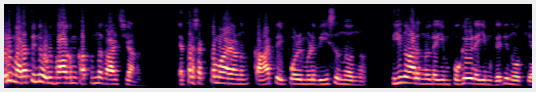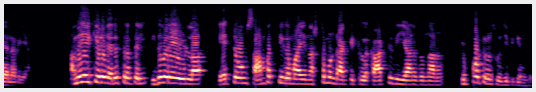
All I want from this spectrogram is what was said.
ഒരു മരത്തിന്റെ ഉൾഭാഗം കത്തുന്ന കാഴ്ചയാണിത്. എത്ര ശക്തമായാണ് കാറ്റ് ഇപ്പോഴും ഇവിടെ വീശുന്നതെന്ന് തീനാളങ്ങളുടെയും പുകയുടെയും ഗതി നോക്കിയാൽ അറിയാം. അമേരിക്കയുടെ ചരിത്രത്തിൽ ഇതുവരെയുള്ള ഏറ്റവും സാമ്പത്തികമായി നഷ്ടമുണ്ടാക്കിയിട്ടുള്ള കാട്ടുതീയാണിതെന്നാണ് റിപ്പോർട്ടുകൾ സൂചിപ്പിക്കുന്നത്.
